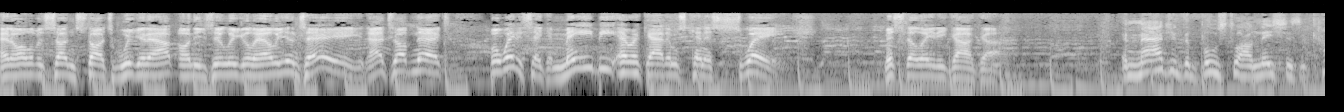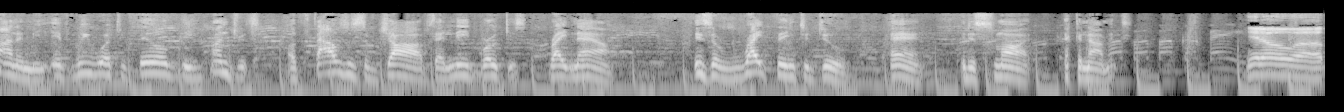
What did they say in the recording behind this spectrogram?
And all of a sudden starts wigging out on these illegal aliens? Hey, that's up next. But wait a second. Maybe Eric Adams can assuage Mr. Lady Gaga. Imagine the boost to our nation's economy if we were to fill the hundreds of thousands of jobs that need workers right now. It's the right thing to do, and it is smart economics. You know, uh,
